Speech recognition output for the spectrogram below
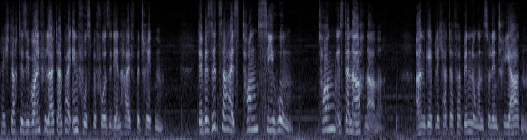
ich dachte, Sie wollen vielleicht ein paar Infos, bevor Sie den Hive betreten. Der Besitzer heißt Tong Si-Hung. Tong ist der Nachname. Angeblich hat er Verbindungen zu den Triaden.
